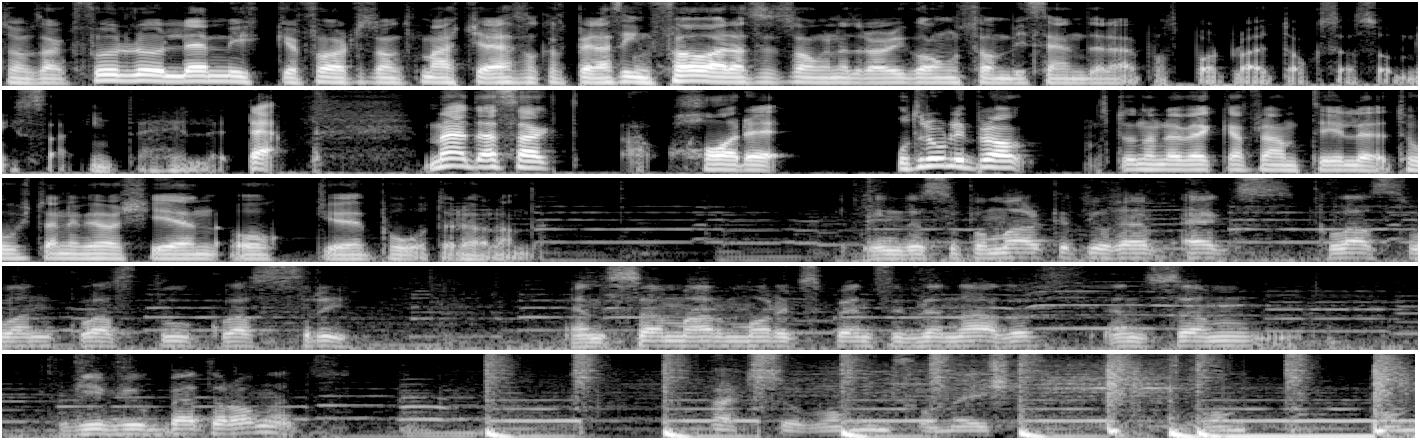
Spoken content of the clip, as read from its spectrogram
som sagt full rulle, mycket försäsongsmatcher som ska spelas inför att säsongerna drar igång som vi sänder här på Sportbladet också, så missa inte heller det. Med det sagt, ha det otroligt bra stundande vecka fram till torsdag när vi hörs igen och eh, på återhörande. In the supermarket you have eggs class 1, class 2, class 3. And some are more expensive than others and some give you better omelets. That's the wrong information. Wrong, wrong,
